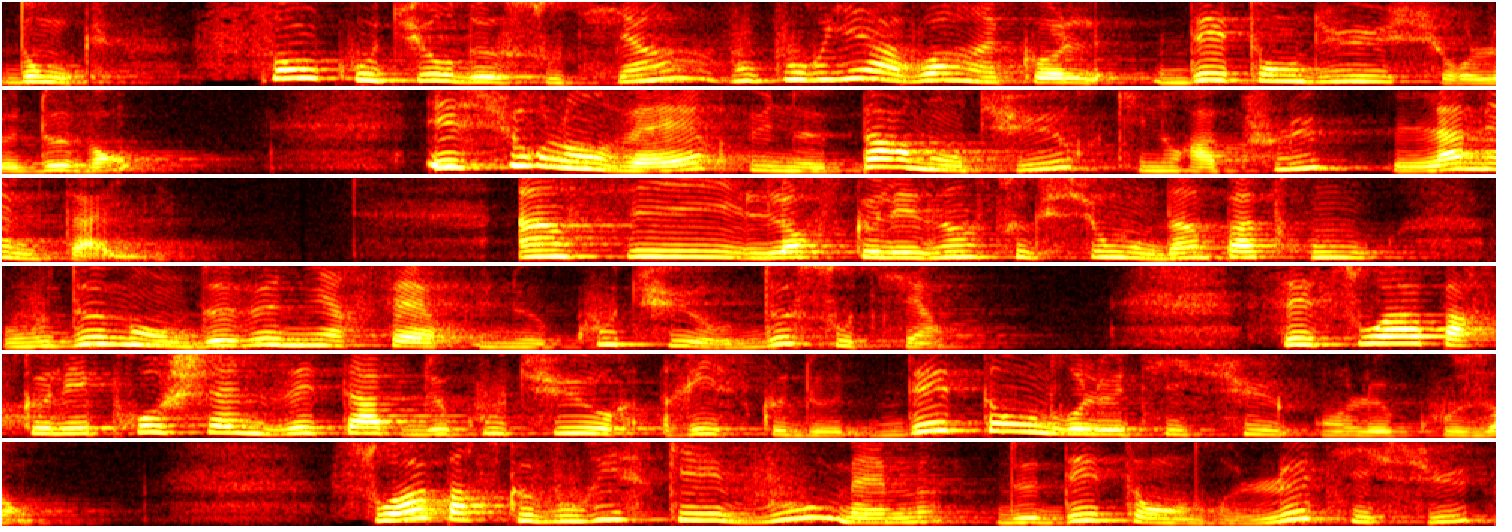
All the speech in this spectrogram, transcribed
Donc, sans couture de soutien, vous pourriez avoir un col détendu sur le devant et sur l'envers une parmenture qui n'aura plus la même taille. Ainsi, lorsque les instructions d'un patron vous demandent de venir faire une couture de soutien, c'est soit parce que les prochaines étapes de couture risquent de détendre le tissu en le cousant, soit parce que vous risquez vous-même de détendre le tissu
